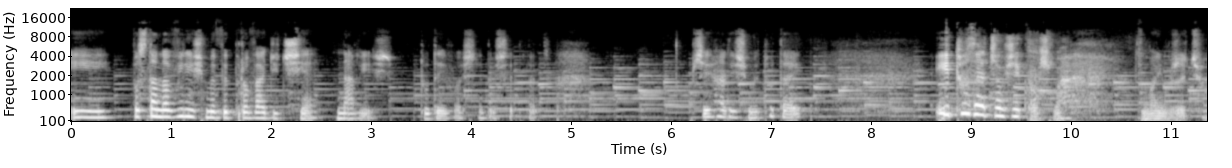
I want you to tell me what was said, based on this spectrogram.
I postanowiliśmy wyprowadzić się na wieś, tutaj właśnie do Siedlec. Przyjechaliśmy tutaj i tu zaczął się koszmar w moim życiu.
